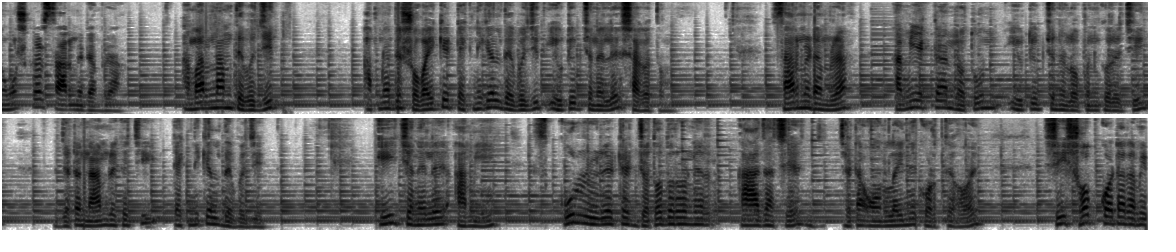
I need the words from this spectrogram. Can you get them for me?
নমস্কার স্যার, ম্যাডামরা। আমার নাম দেবজিৎ। আপনাদের সবাইকে টেকনিক্যাল দেবজিৎ ইউটিউব চ্যানেলে স্বাগতম। স্যার, ম্যাডামরা, আমি একটা নতুন ইউটিউব চ্যানেল ওপেন করেছি যেটা নাম রেখেছি টেকনিক্যাল দেবজিৎ। এই চ্যানেলে আমি স্কুল রিলেটেড যত ধরনের কাজ আছে, যেটা অনলাইনে করতে হয়, সেই সব কটার আমি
